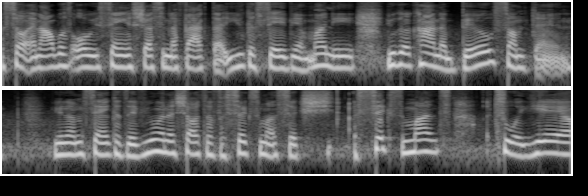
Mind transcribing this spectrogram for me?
So, and I was always saying, stressing the fact that you could save your money, you could kind of build something. You know what I'm saying? Because if you're in a shelter for six months, six six months to a year,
